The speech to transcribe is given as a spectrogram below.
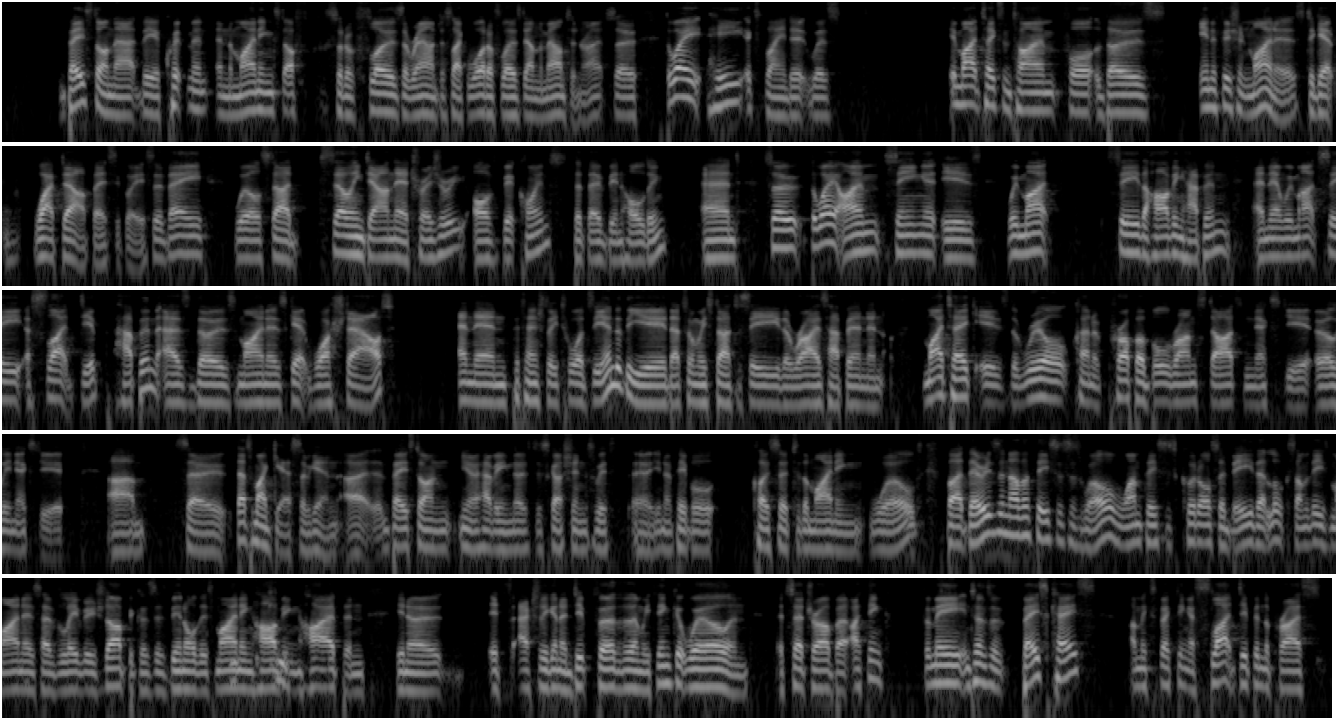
based on that, the equipment and the mining stuff sort of flows around just like water flows down the mountain, right? So the way he explained it was it might take some time for those inefficient miners to get wiped out, basically. So they will start selling down their treasury of bitcoins that they've been holding. And so the way I'm seeing it is we might see the halving happen, and then we might see a slight dip happen as those miners get washed out. And then potentially towards the end of the year, that's when we start to see the rise happen. And my take is the real kind of proper bull run starts next year, early next year. Um, so that's my guess again, uh, based on you know having those discussions with uh, you know people closer to the mining world. But there is another thesis as well. One thesis could also be that look, some of these miners have leveraged up because there's been all this mining halving hype, and you know it's actually going to dip further than we think it will, and etc. But I think for me, in terms of base case, I'm expecting a slight dip in the price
